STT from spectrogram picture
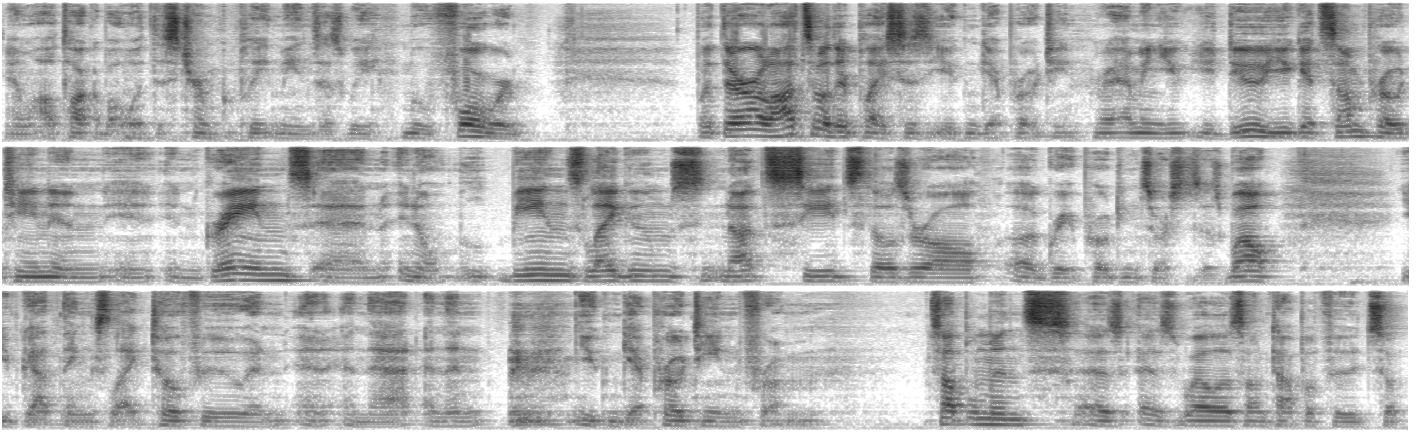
And I'll talk about what this term complete means as we move forward. But there are lots of other places that you can get protein, right? I mean, you, you do, you get some protein in, in, in grains and, you know, beans, legumes, nuts, seeds. Those are all uh, great protein sources as well. You've got things like tofu and, and, and that. And then you can get protein from supplements as, as well as on top of food. So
